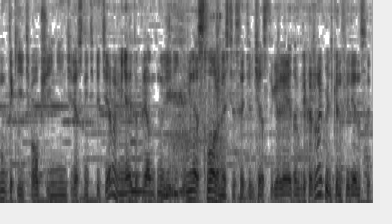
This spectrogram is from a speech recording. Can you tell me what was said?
ну, такие типа общие неинтересные тебе темы, меня это прям, ну, и, и у меня сложности с этим, честно говоря. Я там прихожу на какую-нибудь конференцию,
